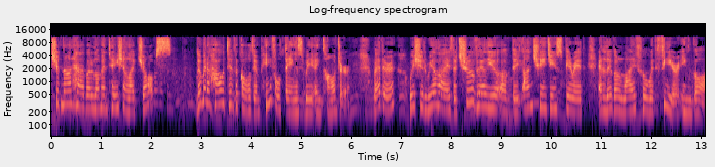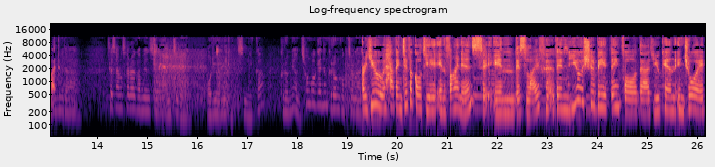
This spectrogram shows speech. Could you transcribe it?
should not have a lamentation like Job's. No matter how difficult and painful things we encounter, rather, we should realize the true value of the unchanging spirit and live a life with fear in God are you having difficulty in finance in this life, then you should be thankful that you can enjoy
